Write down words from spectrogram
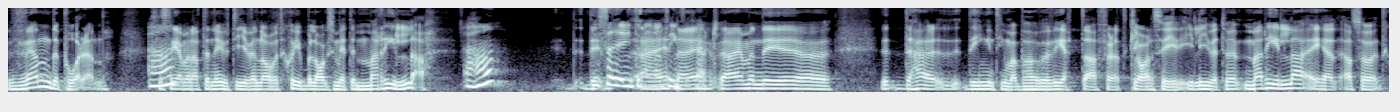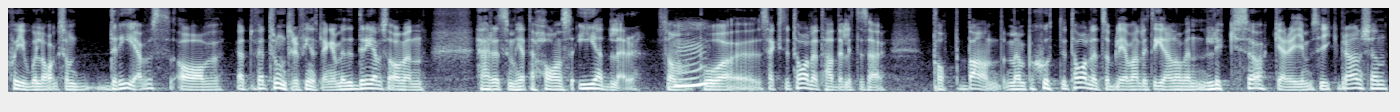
vänder på den så ser man att den är utgiven av ett skivbolag som heter Marilla. aha. Det säger inte nej, någonting nej, såklart. nej, men det är, det, här, det är ingenting man behöver veta för att klara sig i, i livet. Men Marilla är alltså ett skivbolag som drevs av, jag, jag tror inte det finns längre, men det drevs av en herre som heter Hans Edler. Som Mm. på eh, 60-talet hade lite så här popband. Men på 70-talet så blev han lite grann av en lycksökare i musikbranschen.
